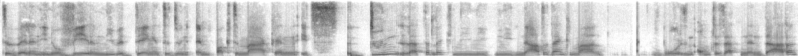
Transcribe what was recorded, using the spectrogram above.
te willen innoveren, nieuwe dingen te doen, impact te maken, iets te doen, letterlijk. Niet, niet, niet na te denken, maar woorden om te zetten in daden.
